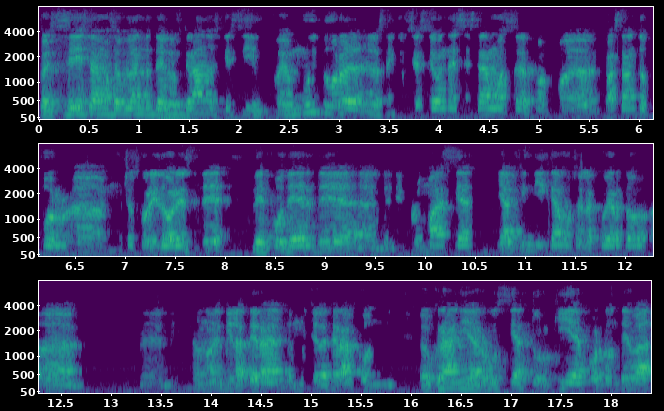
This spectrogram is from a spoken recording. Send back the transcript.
Pues sí, estamos hablando de los granos, que sí, fue muy duro las negociaciones, estamos eh, pasando por eh, muchos corredores de, de poder, de, de, diplomacia, y al fin llegamos al acuerdo uh, no, bilateral, multilateral con Ucrania, Rusia, Turquía, por donde va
